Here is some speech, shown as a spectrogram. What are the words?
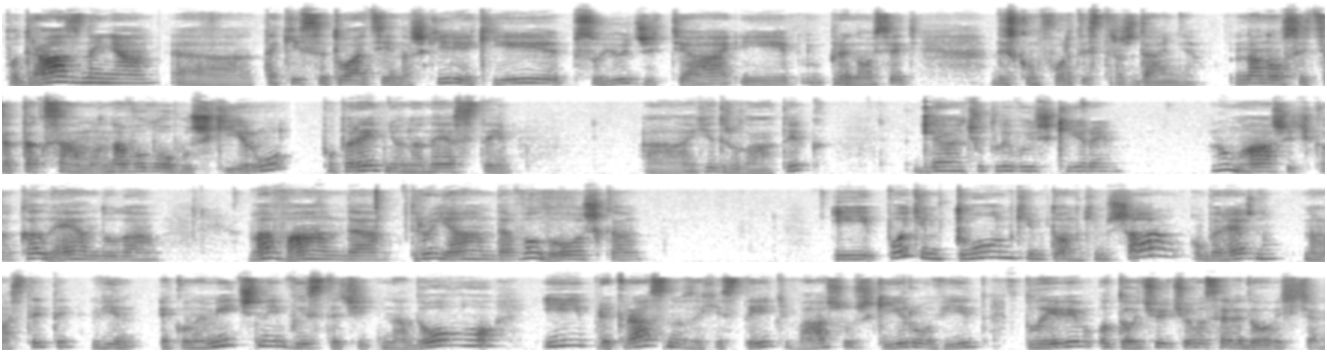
подразнення, е, такі ситуації на шкірі, які псують життя і приносять дискомфорт і страждання. Наноситься так само на вологу шкіру, попередньо нанести гідролатик для чутливої шкіри, ромашечка, календула, лаванда, троянда, волошка. І потім тонким-тонким шаром обережно намастити. Він економічний, вистачить надовго і прекрасно захистить вашу шкіру від впливів оточуючого середовища.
